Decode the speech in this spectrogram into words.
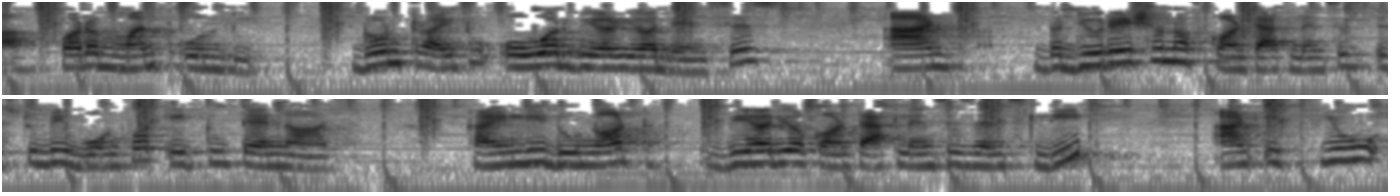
uh, for a month only. Don't try to overwear your lenses and the duration of contact lenses is to be worn for 8 to 10 hours. Kindly do not wear your contact lenses and sleep and if you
